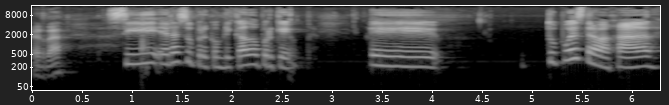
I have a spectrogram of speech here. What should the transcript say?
¿verdad? Sí, era súper complicado porque eh, tú puedes trabajar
